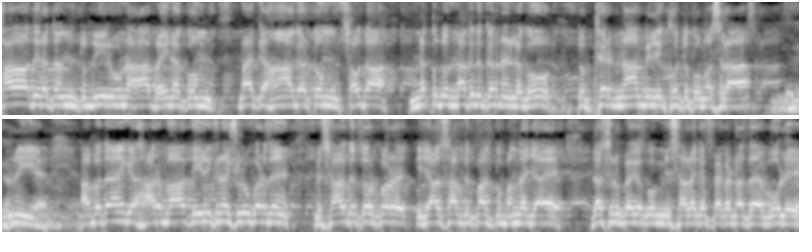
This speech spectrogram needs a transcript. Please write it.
حاضرتا تدیرونها بینکم۔ میں کہ ہاں اگر تم سودا نقد و نقد کرنے لگو تو پھر نام بھی لکھو تو کوئی مسئلہ نہیں ہے۔ اب بتائیں کہ ہر بات یہ لکھنا شروع کر دیں۔ مثال کے طور پر اجاز صاحب کے پاس کوئی بندہ جائے، دس روپے کا کوئی مثال کا پیکٹ آتا ہے، وہ لے،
